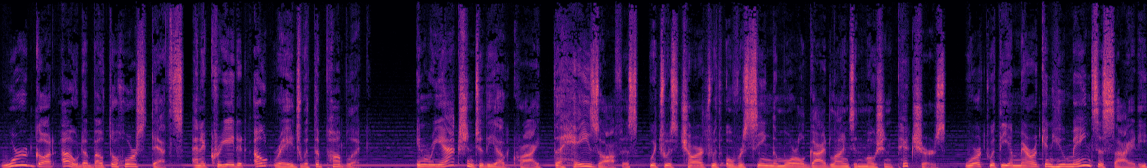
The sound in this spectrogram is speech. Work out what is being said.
Word got out about the horse deaths and it created outrage with the public. In reaction to the outcry, the Hays office, which was charged with overseeing the moral guidelines in motion pictures, worked with the American Humane Society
